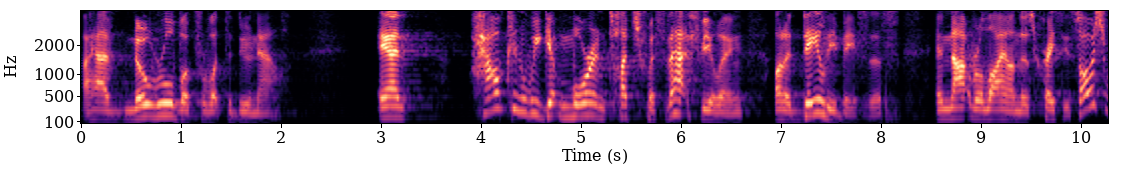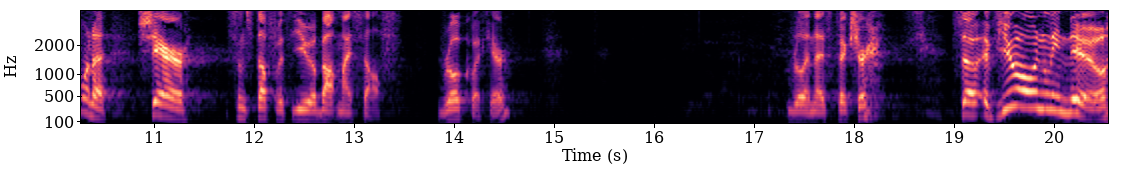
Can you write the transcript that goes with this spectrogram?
I have no rule book for what to do now. And how can we get more in touch with that feeling on a daily basis and not rely on those crises? So I just want to share some stuff with you about myself, real quick here. Really nice picture. So if you only knew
